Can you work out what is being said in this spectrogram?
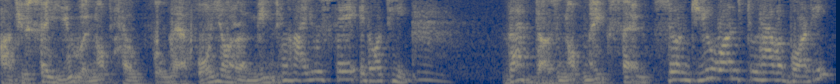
But you say you were not helpful, therefore you're a meaning. How you say it, Oti. That does not make sense. Don't you want to have a body?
